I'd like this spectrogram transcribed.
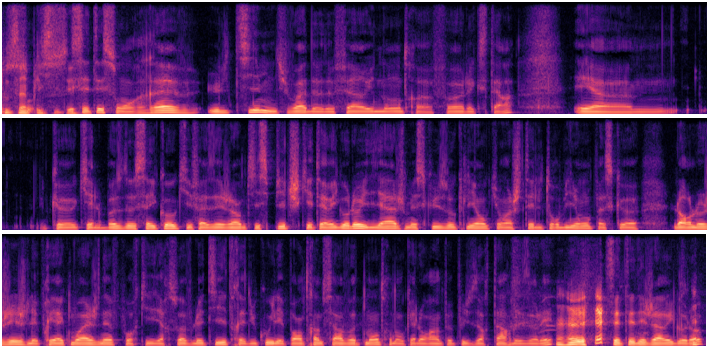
Toute son- simplicité. C'était son rêve ultime, tu vois, de, de faire une montre euh, folle, etc. Et euh, que, qui est le boss de Seiko qui faisait déjà un petit speech qui était rigolo. Il dit Ah, je m'excuse aux clients qui ont acheté le tourbillon parce que l'horloger, je l'ai pris avec moi à Genève pour qu'ils reçoivent le titre et du coup, il est pas en train de faire votre montre donc elle aura un peu plus de retard, désolé. C'était déjà rigolo.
